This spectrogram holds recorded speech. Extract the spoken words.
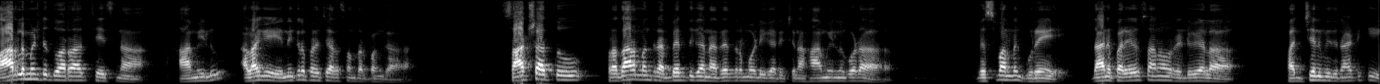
పార్లమెంటు ద్వారా చేసిన హామీలు అలాగే ఎన్నికల ప్రచార సందర్భంగా సాక్షాత్తు ప్రధానమంత్రి అభ్యర్థిగా నరేంద్ర మోడీ గారు ఇచ్చిన హామీలను కూడా విస్మరణకు గురయ్యాయి. దాని పర్యవసానం రెండు వేల పద్దెనిమిది నాటికి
